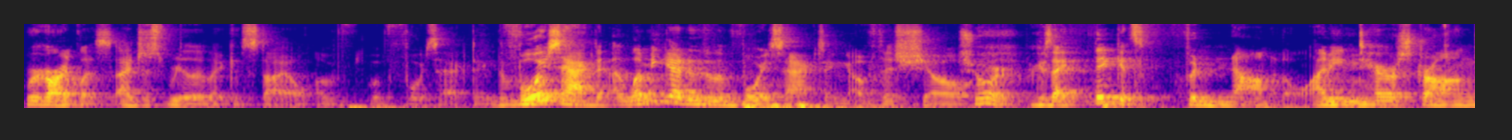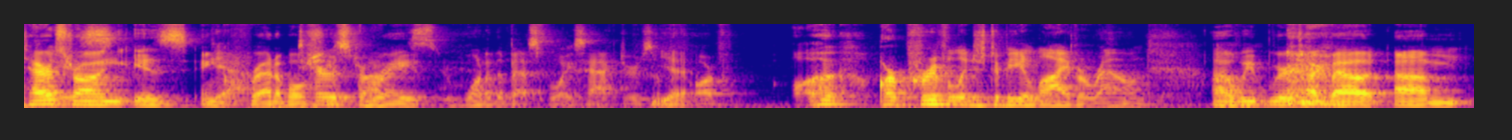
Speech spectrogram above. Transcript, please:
Regardless, I just really like his style of, of voice acting. The voice acting. Let me get into the voice acting of this show. Sure. Because I think it's phenomenal. I mean, Tara Strong. Tara plays- Strong is yeah, incredible. Tara She's Strong great. is one of the best voice actors. Of Yeah. Our, our privilege to be alive around. Uh, we, we were talking about um,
